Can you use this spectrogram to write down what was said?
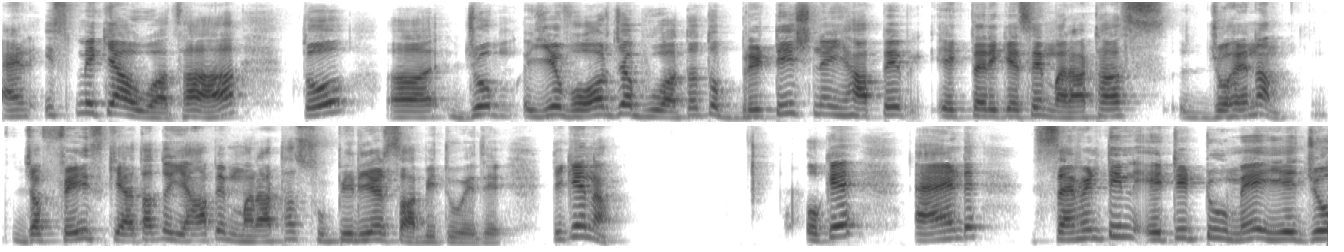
एंड इसमें क्या हुआ था तो जो ये वॉर जब हुआ था तो ब्रिटिश ने यहाँ पे एक तरीके से मराठास जो है ना, जब फेस किया था तो यहाँ पे मराठा सुपीरियर साबित हुए थे, ठीक है ना? ओके? एंड 1782 में ये जो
